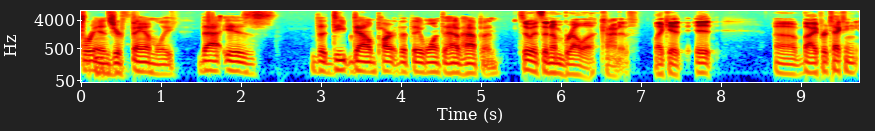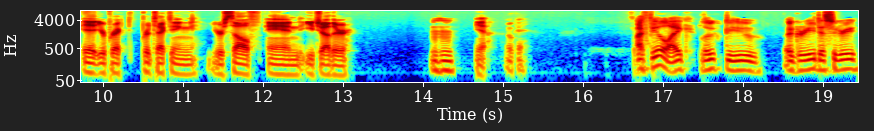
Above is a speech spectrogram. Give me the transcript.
friends, your family. that is the deep down part that they want to have happen. So it's an umbrella, kind of like it. It uh, by protecting it, you're pre- protecting yourself and each other. hmm Yeah. Okay. I feel like Luke. Do you agree? Disagree?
